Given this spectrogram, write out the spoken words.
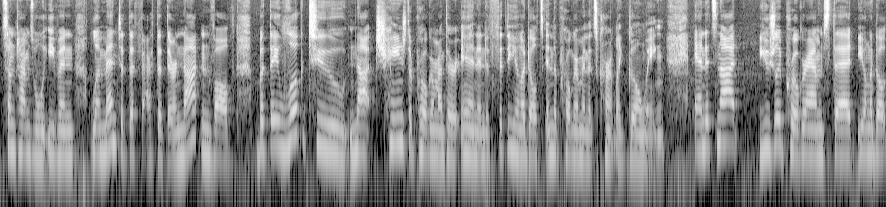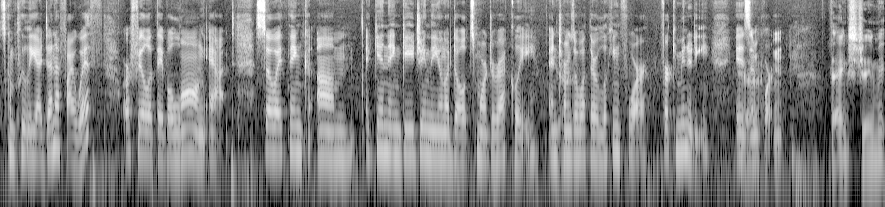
sometimes will even lament at the fact that they're not involved, but they look to not change the program that they're in and to fit the young adults in the program that's currently going. And it's not usually programs that young adults completely identify with or feel that they belong at. So I think, um, again, engaging the young adults more directly in terms of what they're looking for for community is Yeah. important. Thanks, Jamie.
